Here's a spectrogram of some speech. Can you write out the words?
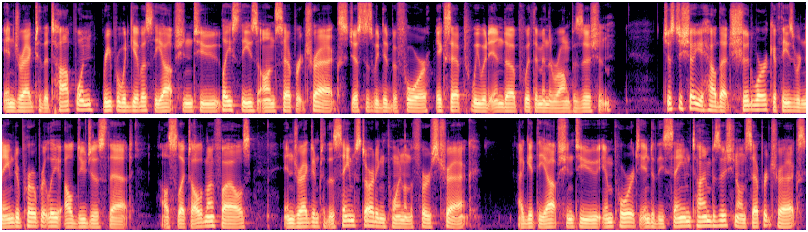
and drag to the top one. Reaper would give us the option to place these on separate tracks, just as we did before, except we would end up with them in the wrong position. Just to show you how that should work if these were named appropriately, I'll do just that. I'll select all of my files and drag them to the same starting point on the first track. I get the option to import into the same time position on separate tracks,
